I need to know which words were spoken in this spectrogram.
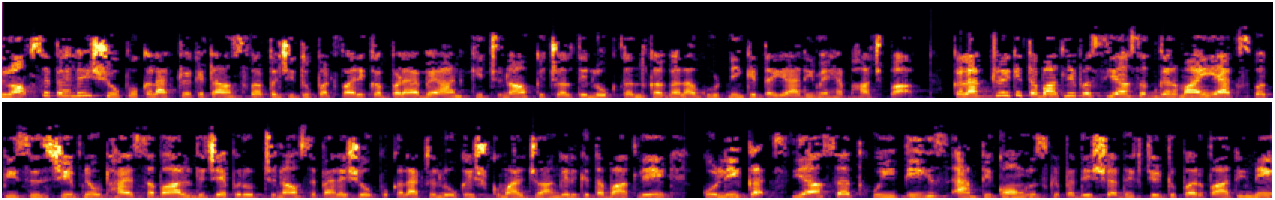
चुनाव से पहले श्योपुर कलेक्टर के ट्रांसफ़र पर जीतू पटवारी का बड़ा बयान कि चुनाव के चलते लोकतंत्र का गला घोटने की तैयारी में है भाजपा। कलेक्टर के तबादले पर सियासत गरमाई एक्स पर पीसीसी चीफ ने उठाए सवाल। विजयपुर उपचुनाव से पहले श्योपुर कलेक्टर लोकेश कुमार जांगिर के तबादले को लेकर सियासत हुई तेज। एमपी कांग्रेस के प्रदेश अध्यक्ष जीतू पटवारी ने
